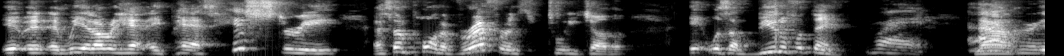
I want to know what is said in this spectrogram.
it, and we had already had a past history at some point of reference to each other, it was a beautiful thing. Right. I Now, agree.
